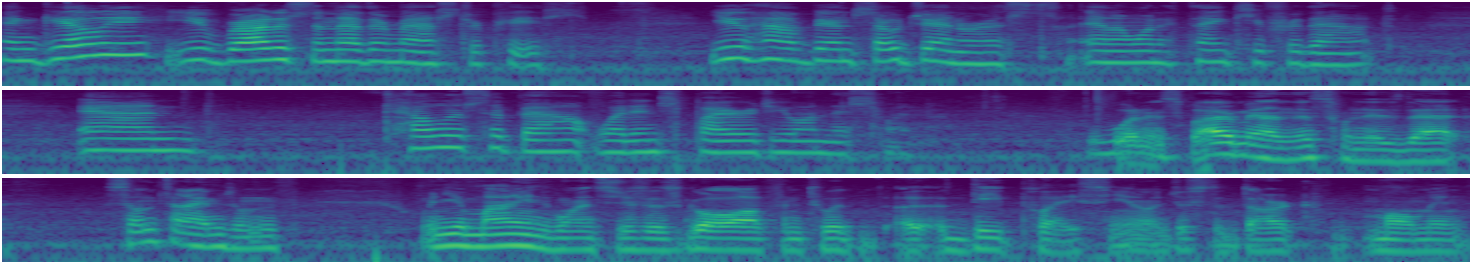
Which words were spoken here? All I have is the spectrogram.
And Gilly, you brought us another masterpiece. You have been so generous, and I want to thank you for that. And tell us about what inspired you on this one. What inspired me on this one is that sometimes when when your mind wants to just go off into a, a, a deep place, you know, just a dark moment,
